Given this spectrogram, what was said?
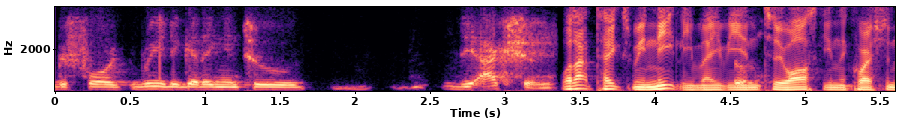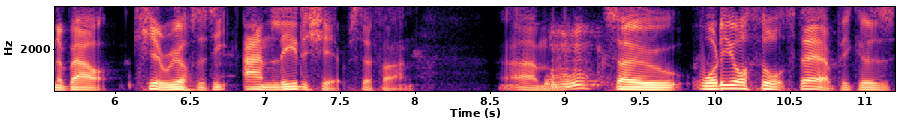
before really getting into the action. Well, that takes me neatly maybe so, into asking the question about curiosity and leadership, Stefaan. Um, mm-hmm. So, what are your thoughts there? Because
